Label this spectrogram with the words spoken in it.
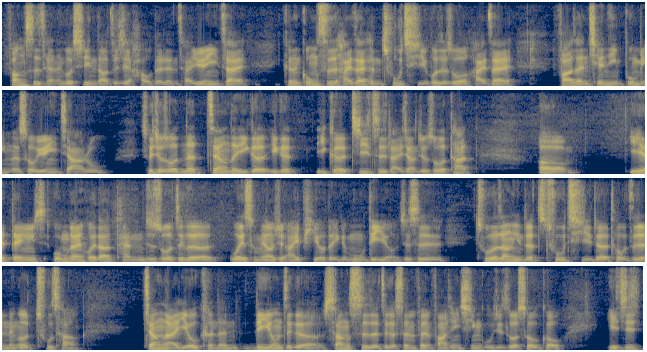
方式，才能够吸引到这些好的人才愿意在可能公司还在很初期，或者说还在发展前景不明的时候愿意加入。所以就是说，那这样的一个一个一个机制来讲，就是说它呃也等于我们刚才回到谈，就是说这个为什么要去 IPO 的一个目的哦，就是除了让你的初期的投资人能够出场。将来有可能利用这个上市的这个身份发行新股去做收购，以及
